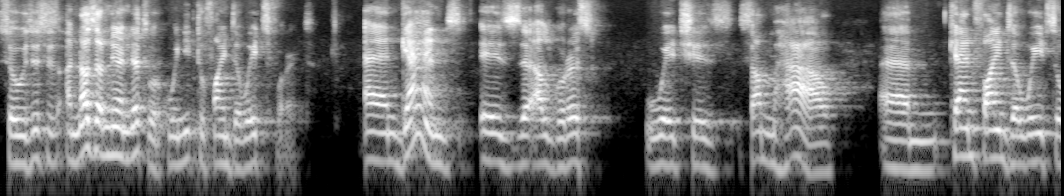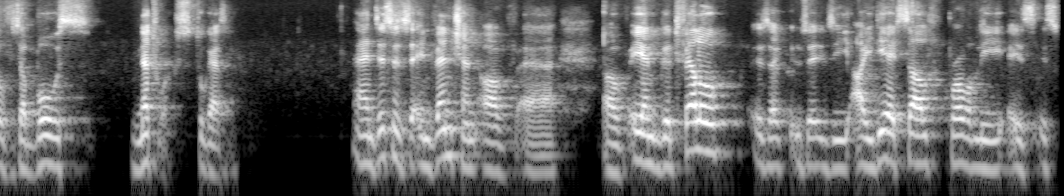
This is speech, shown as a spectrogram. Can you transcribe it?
So this is another neural network. We need to find the weights for it. And GANs is the algorithm which is somehow um, can find the weights of the both networks together. And this is the invention of, uh, of Ian Goodfellow. Is a, the, the idea itself probably is, is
